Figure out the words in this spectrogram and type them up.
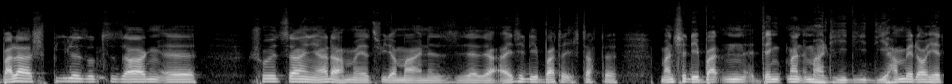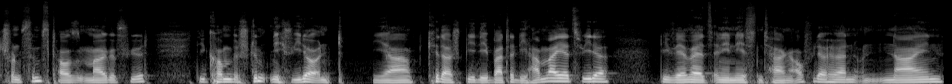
Ballerspiele sozusagen äh, schuld sein. Ja, da haben wir jetzt wieder mal eine sehr, sehr alte Debatte. Ich dachte, manche Debatten denkt man immer, die, die, die haben wir doch jetzt schon 5000 Mal geführt. Die kommen bestimmt nicht wieder. Und ja, Killerspieldebatte, die haben wir jetzt wieder. Die werden wir jetzt in den nächsten Tagen auch wieder hören. Und nein,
